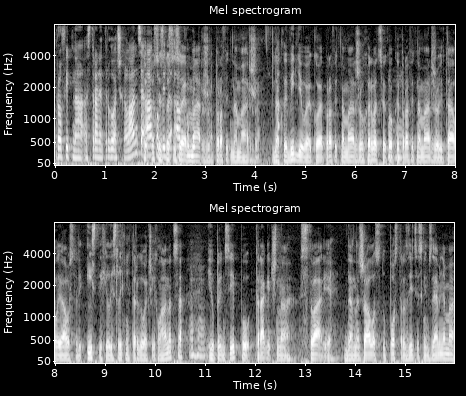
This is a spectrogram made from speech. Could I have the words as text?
profit na strane trgovačke lance. To, to, se, to se zove marža, profitna marža. Dakle, vidljivo je koja je profitna marža u Hrvatskoj, koliko je mhm. profitna marža u Italiji, Austriji, istih ili sličnih trgovačkih lanaca mhm. i u principu tragična stvar je da, nažalost, u posttranzicijskim zemljama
